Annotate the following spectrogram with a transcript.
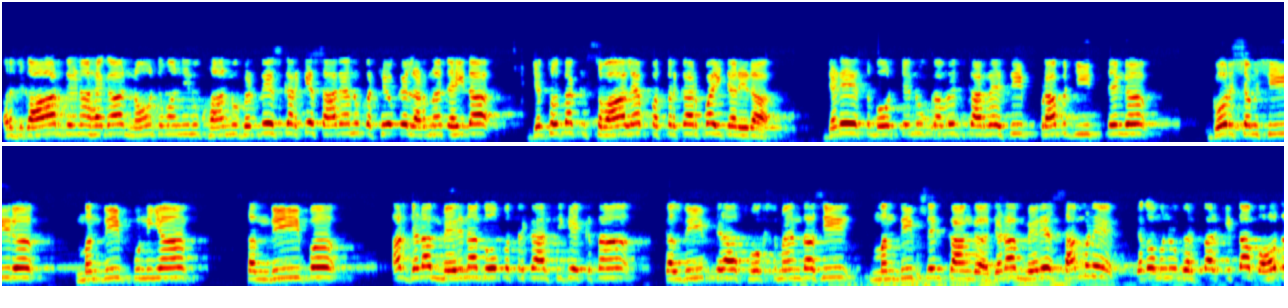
ਰੁਜ਼ਗਾਰ ਦੇਣਾ ਹੈਗਾ, ਨੌਜਵਾਨੀ ਨੂੰ ਖਾਣ ਨੂੰ ਫਿਰਦੇ, ਇਸ ਕਰਕੇ ਸਾਰਿਆਂ ਨੂੰ ਇਕੱਠੇ ਹੋ ਕੇ ਲੜਨਾ ਚਾਹੀਦਾ। ਜਿੱਥੋਂ ਤੱਕ ਸਵਾਲ ਹੈ ਪੱਤਰਕਾਰ ਭਾਈਚਾਰੇ ਦਾ, ਜਿਹੜੇ ਇਸ ਮੋਰਚੇ ਨੂੰ ਕਵਰੇਜ ਕਰ ਰਹੇ ਸੀ, ਪ੍ਰਭਜੀਤ ਸਿੰਘ, ਗੁਰਸ਼ਮਸ਼ੀਰ, ਮਨਦੀਪ ਪੁਨੀਆ, ਸੰਦੀਪ, ਔਰ ਜਿਹੜਾ ਮੇਰੇ ਨਾਲ ਦੋ ਪੱਤਰਕਾਰ ਸੀਗੇ, ਇੱਕ ਤਾਂ ਕੁਲਦੀਪ ਜਿਹੜਾ ਸਪੋਕਸਮੈਨ ਦਾ ਸੀ, ਮਨਦੀਪ ਸਿੰਘ ਕੰਗ, ਜਿਹੜਾ ਮੇਰੇ ਸਾਹਮਣੇ ਜਦੋਂ ਮੈਨੂੰ ਗ੍ਰਿਫਤਾਰ ਕੀਤਾ, ਬਹੁਤ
